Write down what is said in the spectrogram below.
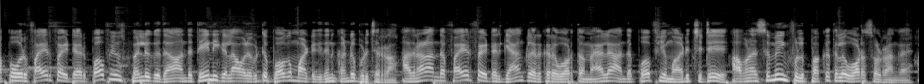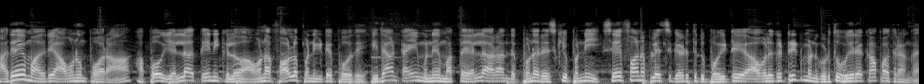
அப்போ ஒரு ஃபயர் ஃபைட்டர் பர்ஃபியூம் ஸ்மெல்லுக்கு தான் அந்த தேனிக்கெல்லாம் அவளை விட்டு போக மாட்டேங்குதுன்னு கண்டுபிடிச்சிடறான். அதனால அந்த ஃபயர் ஃபைட்டர் கேங்க்ல இருக்கிற ஒருத்த மேல அந்த பர்ஃபியூம் அடிச்சிட்டு அவனை ஸ்விம்மிங் பூல் பக்கத்தில் ஓட சொல்றாங்க. அதே மாதிரி அவனும் போறான். அப்போ எல்லா தேனீக்களும் அவனை ஃபாலோ பண்ணிக்கிட்டே போகுது. இதான் டைம்னு மற்ற எல்லாரும் அந்த பொண்ணை ரெஸ்கியூ பண்ணி சேஃபான பிளேஸுக்கு எடுத்துட்டு போயிட்டு அவளுக்கு ட்ரீட்மெண்ட் கொடுத்து உயிரை காப்பாத்துறாங்க.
